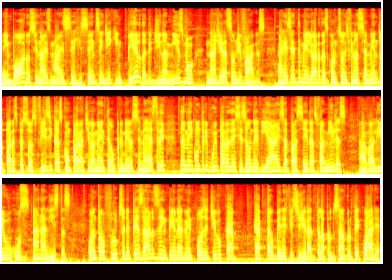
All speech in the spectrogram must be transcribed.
embora os sinais mais recentes indiquem perda de dinamismo na geração de vagas. A recente melhora das condições de financiamento para as pessoas físicas comparativamente ao primeiro semestre também contribui para a decisão de viagens a passeio das famílias, avaliam os analistas. Quanto ao fluxo de pesados, desempenho levemente positivo cap capta o benefício gerado pela produção agropecuária,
